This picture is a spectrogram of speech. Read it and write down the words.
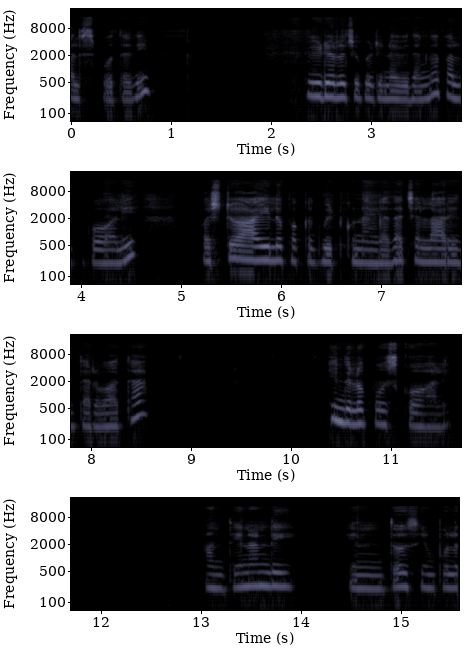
కలిసిపోతుంది. వీడియోలో చూపెట్టిన విధంగా కలుపుకోవాలి. ఫస్ట్ ఆయిల్ పక్కకు పెట్టుకున్నాం కదా చల్లారిన తర్వాత ఇందులో పోసుకోవాలి. అంతేనండి. ఎంతో సింపుల్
